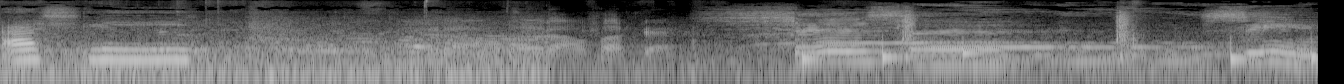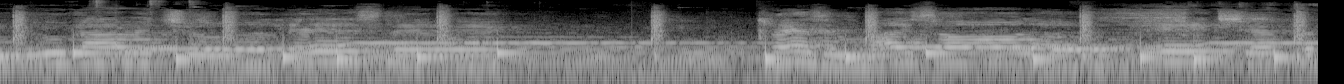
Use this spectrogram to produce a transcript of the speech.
ashley. Listen, seeing you got ritualistic, cleansing my soul of addiction for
